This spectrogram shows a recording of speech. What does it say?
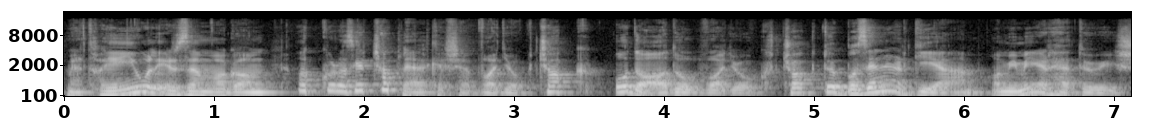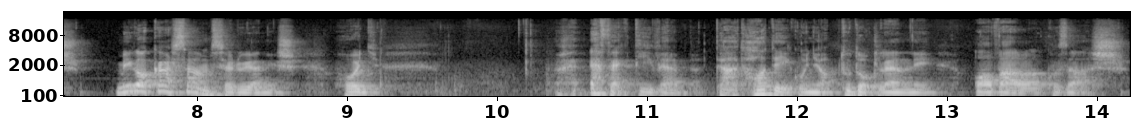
Mert ha én jól érzem magam, akkor azért csak lelkesebb vagyok, csak odaadóbb vagyok, csak több az energiám, ami mérhető is, még akár számszerűen is, hogy effektívebb, tehát hatékonyabb tudok lenni a vállalkozás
